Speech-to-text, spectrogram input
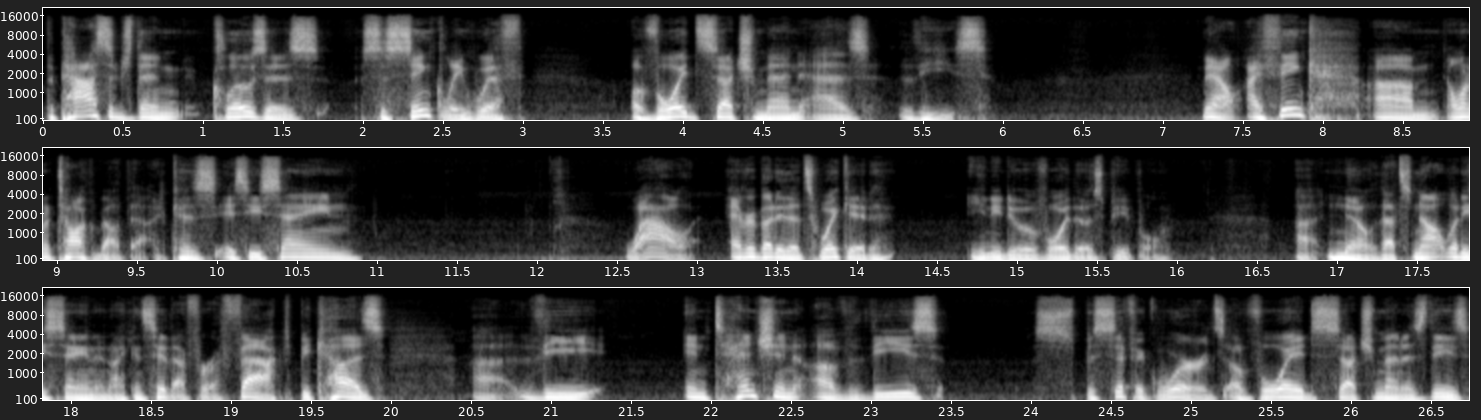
The passage then closes succinctly with avoid such men as these. Now, I think um, I want to talk about that because is he saying, wow, everybody that's wicked, you need to avoid those people? Uh, no, that's not what he's saying. And I can say that for a fact because uh, the intention of these specific words, avoid such men as these,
